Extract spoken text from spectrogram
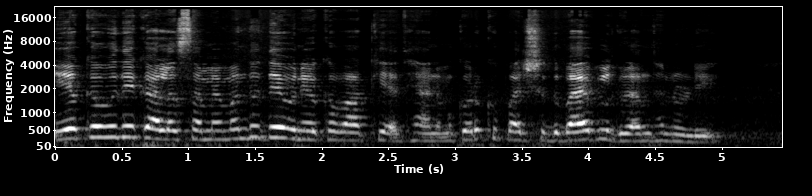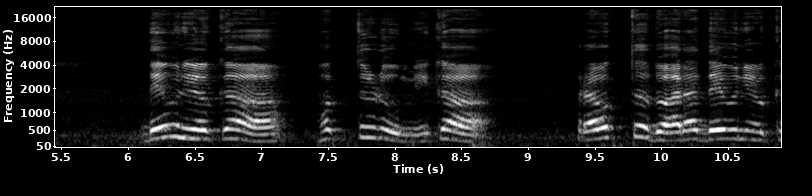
ఈ యొక్క ఉదయకాల సమయమందు దేవుని యొక్క వాక్య ధ్యానం కొరకు పరిశుద్ధ బైబిల్ గ్రంథం నుండి దేవుని యొక్క భక్తుడు మీక ప్రవక్త ద్వారా దేవుని యొక్క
